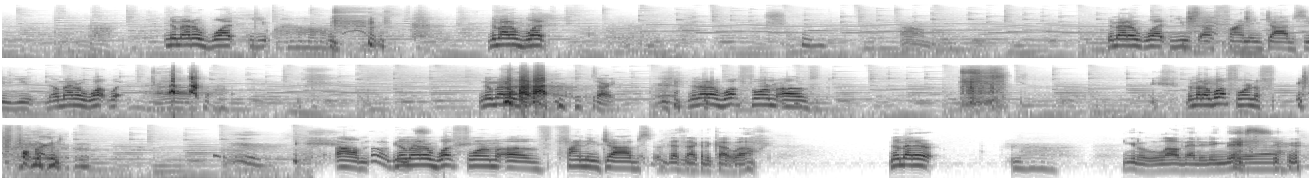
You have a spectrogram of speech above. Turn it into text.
no matter what you, no matter what, um, no matter what use of finding jobs you use, no matter what what, no matter what, Sorry. no matter what form of, no matter what form of, Form. um, Oh, no matter what form of finding jobs, That's not gonna cut well. no matter You're gonna love editing this. Yeah.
